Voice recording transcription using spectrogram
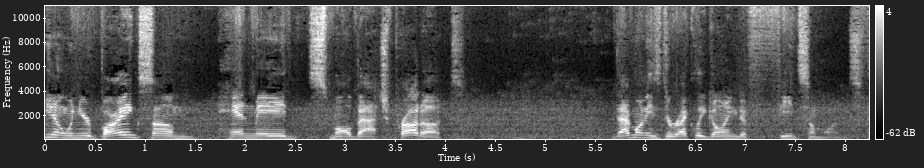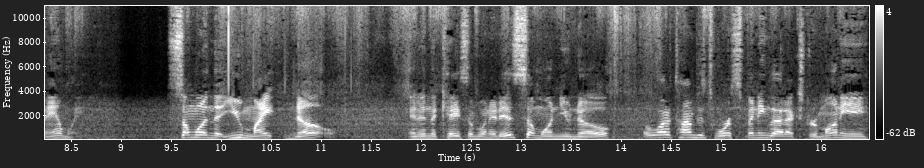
you know, when you're buying some handmade small batch product, that money is directly going to feed someone's family. Someone that you might know. And in the case of when it is someone you know, a lot of times it's worth spending that extra money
